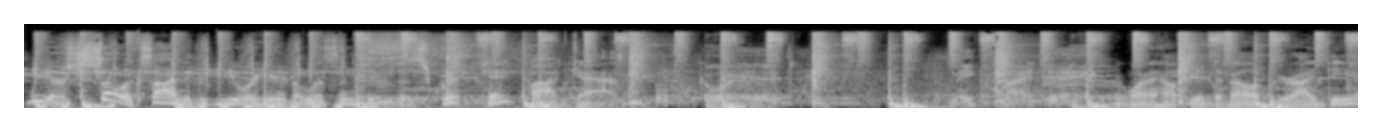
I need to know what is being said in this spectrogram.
We are so excited that you are here to listen to the Script Cake Podcast. Go ahead. Make my day. We want to help you develop your idea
